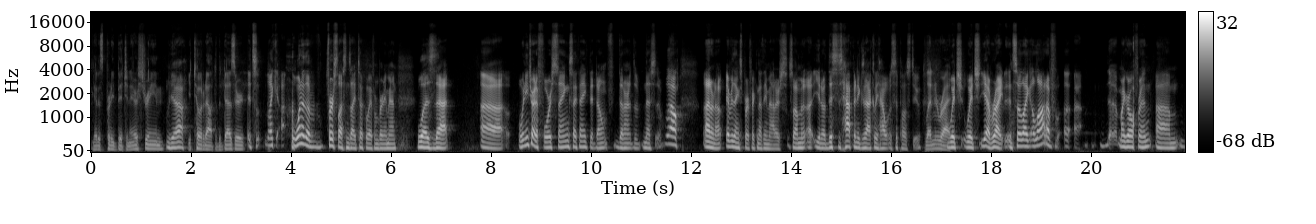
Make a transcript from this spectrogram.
you had this pretty bitchin' airstream. Yeah. You towed it out to the desert. it's like uh, one of the first lessons I took away from Burning Man was that uh, when you try to force things, I think that don't that aren't the necessary. Well, I don't know. Everything's perfect. Nothing matters. So I'm gonna, uh, you know, this has happened exactly how it was supposed to. Letting it ride. Which, which, yeah, right. And so like a lot of uh, uh, my girlfriend um,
